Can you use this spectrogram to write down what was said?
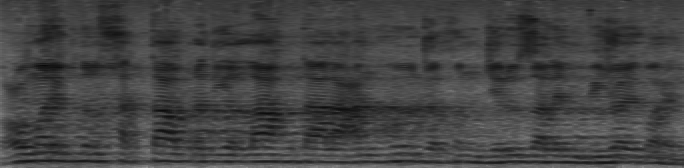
ওমর ইবনুল খাত্তাব রাদিয়াল্লাহু তাআলা আনহু যখন জেরুজালেম বিজয় করেন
